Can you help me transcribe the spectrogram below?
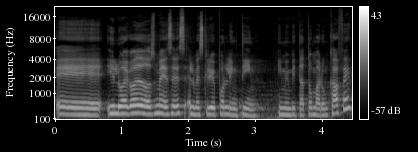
eh, y luego de dos meses, él me escribe por LinkedIn y me invita a tomar un café.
